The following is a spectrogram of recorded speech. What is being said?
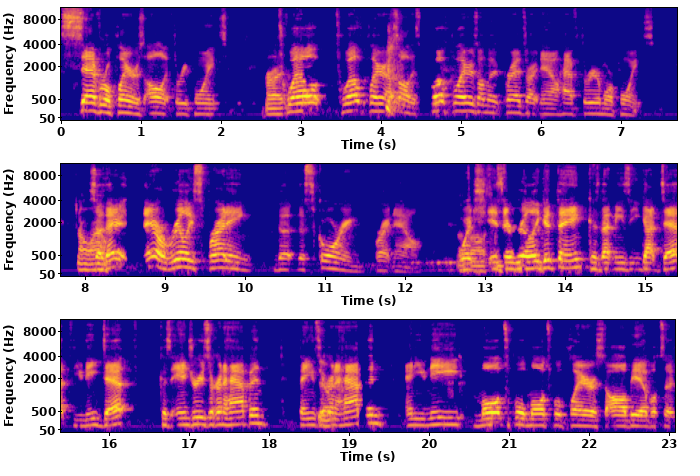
several players all at three points. Right. 12, 12 players. I saw this. 12 players on the Preds right now have three or more points. Oh, wow. So they they are really spreading the the scoring right now, That's which awesome. is a really good thing because that means that you got depth. You need depth because injuries are going to happen, things yep. are going to happen, and you need multiple, multiple players to all be able to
